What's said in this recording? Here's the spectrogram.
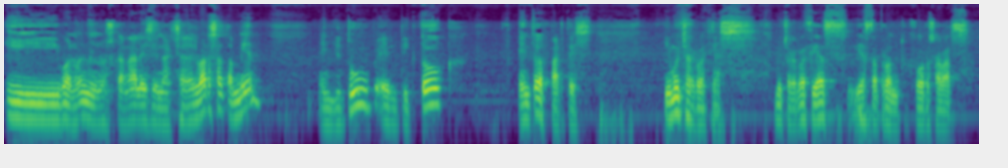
Y bueno, en los canales de Nacha del Barça también, en YouTube, en TikTok, en todas partes. Y muchas gracias. Muchas gracias y hasta pronto. Forza Barça.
